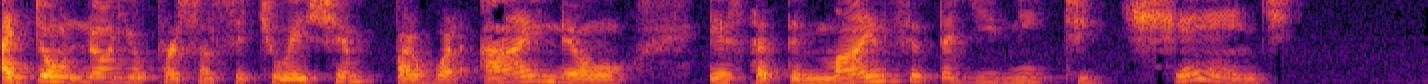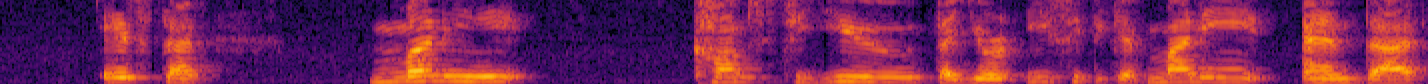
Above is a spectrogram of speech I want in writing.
I don't know your personal situation, but what I know is that the mindset that you need to change is that money comes to you, that you're easy to get money, and that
